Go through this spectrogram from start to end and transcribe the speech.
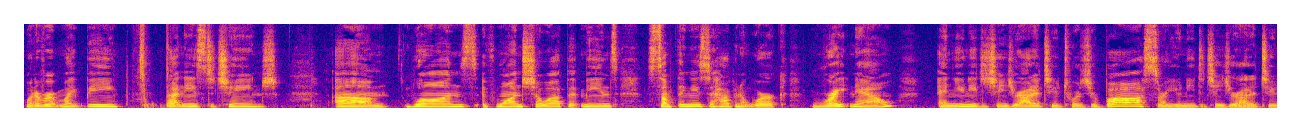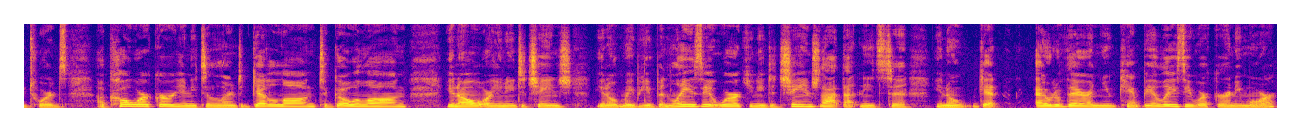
whatever it might be, that needs to change. Um, wands, if wands show up, it means something needs to happen at work right now and you need to change your attitude towards your boss or you need to change your attitude towards a coworker you need to learn to get along to go along you know or you need to change you know maybe you've been lazy at work you need to change that that needs to you know get out of there and you can't be a lazy worker anymore.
